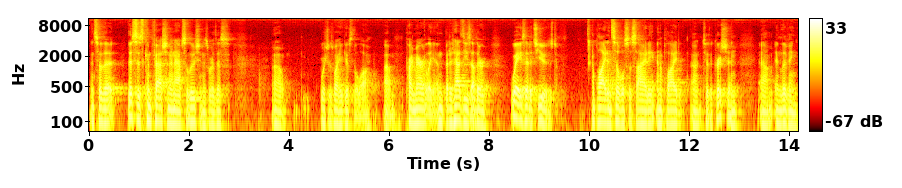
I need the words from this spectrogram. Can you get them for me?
And so that this is confession and absolution is where this, uh, which is why he gives the law um, primarily. And, but it has these other ways that it's used, applied in civil society and applied uh, to the Christian um, in living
